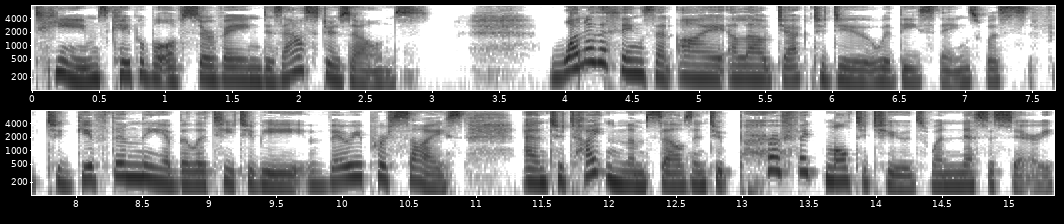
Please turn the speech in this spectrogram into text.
teams capable of surveying disaster zones. One of the things that I allowed Jack to do with these things was f- to give them the ability to be very precise and to tighten themselves into perfect multitudes when necessary.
